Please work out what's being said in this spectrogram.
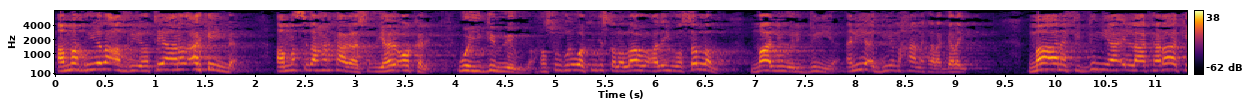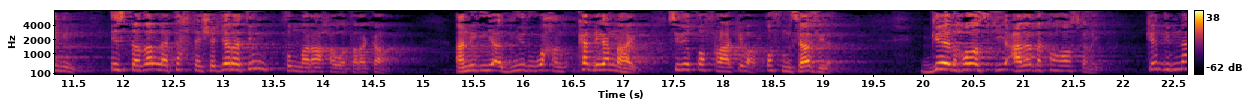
ama ruyada aad aanad arkaynba ama sidaa harkaagaasi uu yahay oo kale way gebigeeguba rasuulkuna waa ku yidhi sal allahu alayhi wasalam maa lii walidunya aniga adduunya maxaana kala galay ma ana fi dunya ilaa karaakibin istadalla taxta shajaratin uma raaxa wa tarakaha aniga iyo adduunyadu waxaan ka dhigannahay sidii qof raakiba qof musaafira. Geed hooskii cadeeda ka hoos galay kadibna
